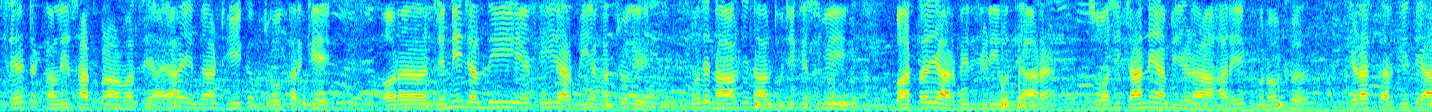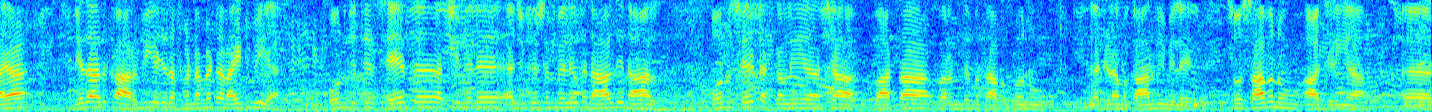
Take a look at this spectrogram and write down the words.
ਸਿਰ ਢੱਕਣ ਲਈ ਸੱਤ ਬਣਾਉਣ ਵਾਸਤੇ ਆਇਆ, ਇਹਦਾ ਠੀਕ ਉਪਯੋਗ ਕਰਕੇ ਔਰ ਜਿੰਨੀ ਜਲਦੀ ਇਹ 30000 ਰੁਪਈਆ ਖਰਚੋਗੇ, ਉਹਦੇ ਨਾਲ ਦੀ ਨਾਲ ਦੂਜੀ ਕਿਸ ਵੀ 72000 ਰੁਪਏ ਦੀ ਜਿਹੜੀ ਉਹ ਤਿਆਰ ਹੈ ਸੋ ਅਸੀਂ ਚਾਹੁੰਦੇ ਹਾਂ ਵੀ ਜਿਹੜਾ ਹਰੇਕ ਮਨੁੱਖ ਜਿਹੜਾ ਇਸ ਧਰਤੀ ਤੇ ਆਇਆ ਜਿਹਦਾ ਅਧਿਕਾਰ ਵੀ ਹੈ ਜਿਹਦਾ ਫੰਡਾਮੈਂਟਲ ਰਾਈਟ ਵੀ ਹੈ ਉਹਨੂੰ ਜਿੱਥੇ ਸਿਹਤ ਅੱਛੀ ਮਿਲੇ ਐਜੂਕੇਸ਼ਨ ਮਿਲੇ ਉਹਦੇ ਨਾਲ ਦੀ ਨਾਲ ਉਹਨੂੰ ਸਿਰ ਢੱਕਣ ਲਈ ਅੱਛਾ ਵਾਤਾਵਰਣ ਦੇ ਮੁਤਾਬਕ ਉਹਨੂੰ ਜਿਹੜਾ ਮਕਾਨ ਵੀ ਮਿਲੇ। ਸੋ ਸਭ ਨੂੰ ਅੱਜ ਜਿਹੜੀਆਂ ਅ,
